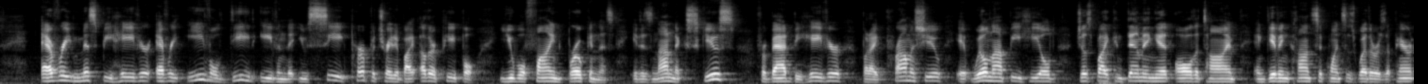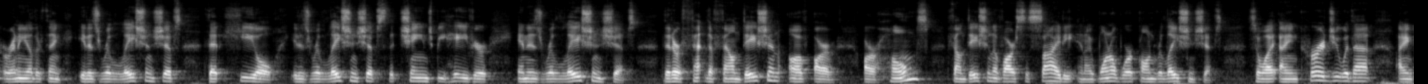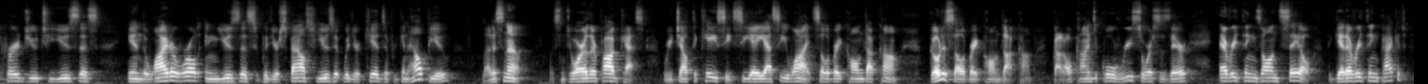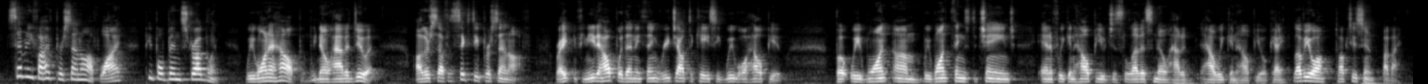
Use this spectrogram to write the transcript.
every misbehavior, every evil deed, even that you see perpetrated by other people, you will find brokenness. It is not an excuse for bad behavior, but I promise you it will not be healed just by condemning it all the time and giving consequences, whether as a parent or any other thing. It is relationships that heal, it is relationships that change behavior, and it is relationships that are fa- the foundation of our, our homes foundation of our society, and I want to work on relationships. So I, I, encourage you with that. I encourage you to use this in the wider world and use this with your spouse, use it with your kids. If we can help you, let us know. Listen to our other podcasts. Reach out to Casey, C A S E Y, celebratecalm.com. Go to celebratecalm.com. Got all kinds of cool resources there. Everything's on sale. To get everything packaged, 75% off. Why? People have been struggling. We want to help, we know how to do it. Other stuff is 60% off, right? If you need help with anything, reach out to Casey. We will help you. But we want um, we want things to change, and if we can help you, just let us know how to how we can help you. Okay? Love you all. Talk to you soon. Bye bye.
